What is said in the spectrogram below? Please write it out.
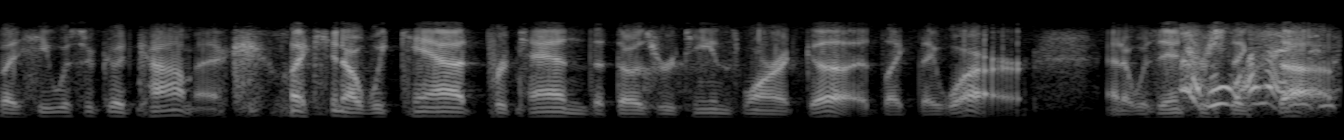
but he was a good comic. Like you know, we can't pretend that those routines weren't good. Like they were, and it was interesting well, stuff.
